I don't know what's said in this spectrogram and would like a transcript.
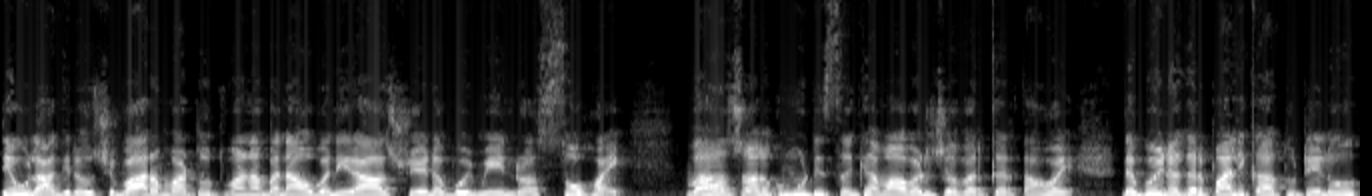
તેવું લાગી રહ્યું છે. વારંવાર તૂટવાના બનાવો બની રહ્યા છે, ડભોઈ મેઇન રસ્તો હોય. વાહન ચાલકો મોટી સંખ્યામાં અવર જવર કરતા હોય. ડભોઈ નગરપાલિકા તૂટેલું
